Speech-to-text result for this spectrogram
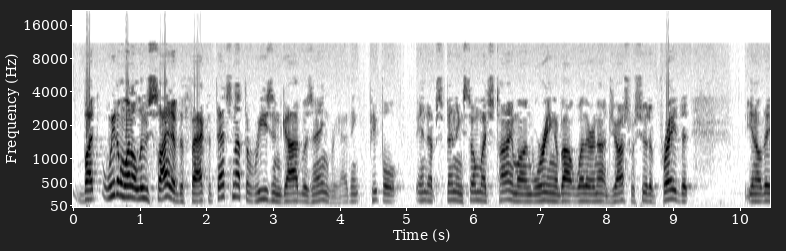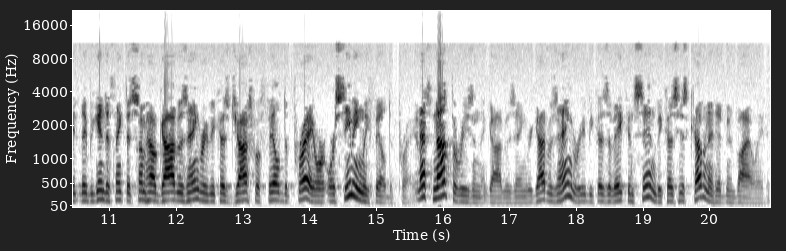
but we don't want to lose sight of the fact that that's not the reason God was angry. I think people end up spending so much time on worrying about whether or not Joshua should have prayed that you know, they, they begin to think that somehow God was angry because Joshua failed to pray or, or seemingly failed to pray. And that's not the reason that God was angry. God was angry because of Achan's sin, because his covenant had been violated.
